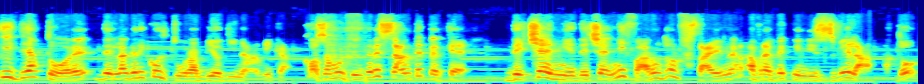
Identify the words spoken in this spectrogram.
ideatore dell'agricoltura biodinamica. Cosa molto interessante perché decenni e decenni fa Rudolf Steiner avrebbe quindi svelato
